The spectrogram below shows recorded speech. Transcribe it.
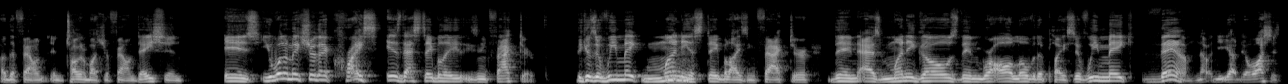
of the found and talking about your foundation, is you want to make sure that Christ is that stabilizing factor. Because if we make money mm-hmm. a stabilizing factor, then as money goes, then we're all over the place. If we make them, now you got to watch this.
